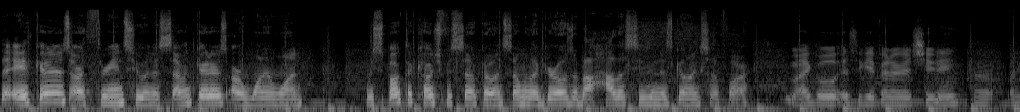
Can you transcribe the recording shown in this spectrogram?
The 8th graders are 3 and 2 and the 7th graders are 1 and 1. We spoke to Coach Vasoko and some of the girls about how the season is going so far. My goal is to get better at shooting. Uh, my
